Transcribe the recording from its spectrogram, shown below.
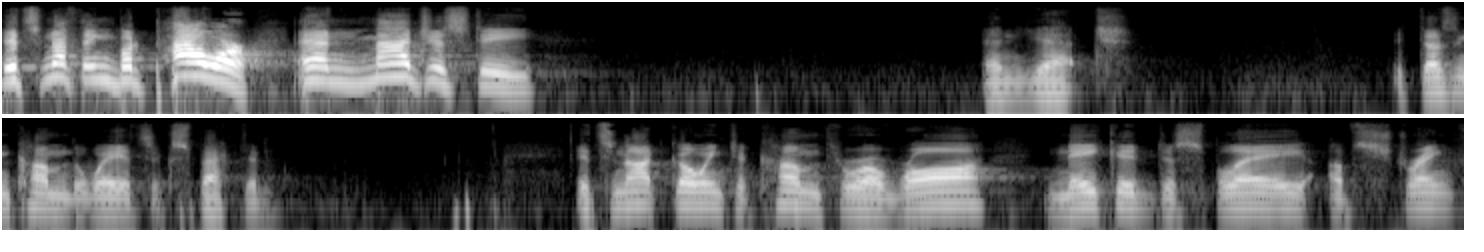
It's nothing but power and majesty. And yet, doesn't come the way it's expected. It's not going to come through a raw, naked display of strength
